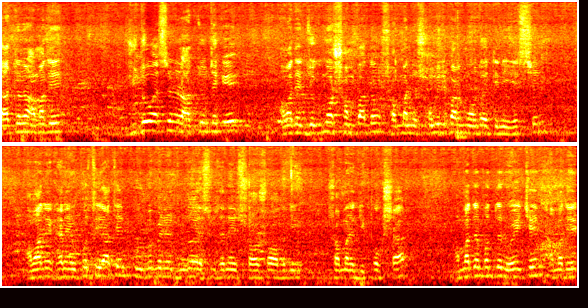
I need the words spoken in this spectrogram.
তার জন্য আমাদের জুডো অ্যাসোসিয়েশন রাজ্য থেকে আমাদের যুগ্ম সম্পাদক সম্মানীয় সমীর পাল মহোদয় তিনি এসছেন। আমাদের এখানে উপস্থিত আছেন পূর্ব মেদিনীপুর জুডো অ্যাসোসিয়েশনের সহসভাপতি সম্মানীয় দীপক সার আমাদের মধ্যে রয়েছেন আমাদের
